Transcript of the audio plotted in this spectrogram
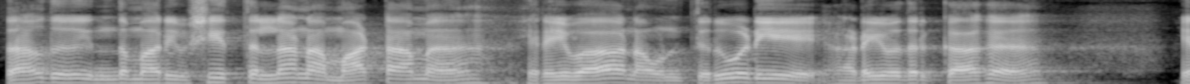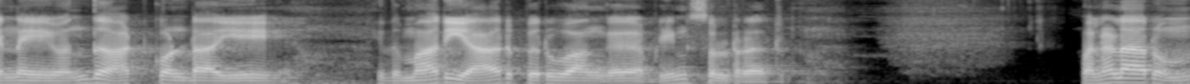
அதாவது இந்த மாதிரி விஷயத்தெல்லாம் நான் மாட்டாமல் இறைவா நான் உன் திருவடியை அடைவதற்காக என்னை வந்து ஆட்கொண்டாயே இது மாதிரி யார் பெறுவாங்க? அப்படின்னு சொல்கிறார் வள்ளலாரும்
